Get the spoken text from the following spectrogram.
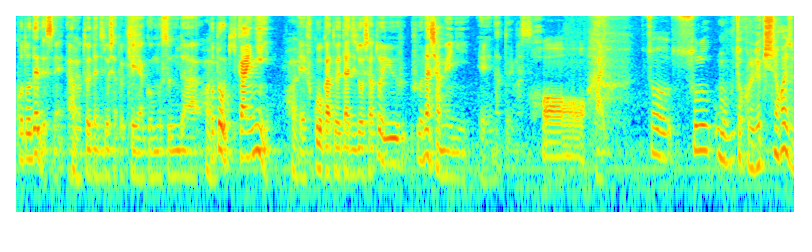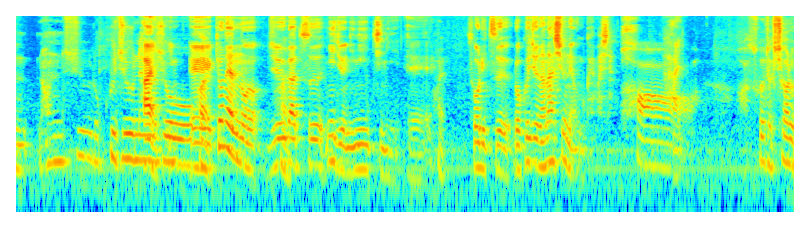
ことでですね、あはい。のトヨタ自動車と契約を結んだことを機会に、はい。えー福岡トヨタ自動車というふうな社名に、えーなっております。はあ。はい。じゃあそれもうじゃあこれ歴史長いですね。何十60年はい。以上えーはい。去年の10月22日に、えーはい。創立67周年を迎えました、はあ、はい。あすごい歴史ある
